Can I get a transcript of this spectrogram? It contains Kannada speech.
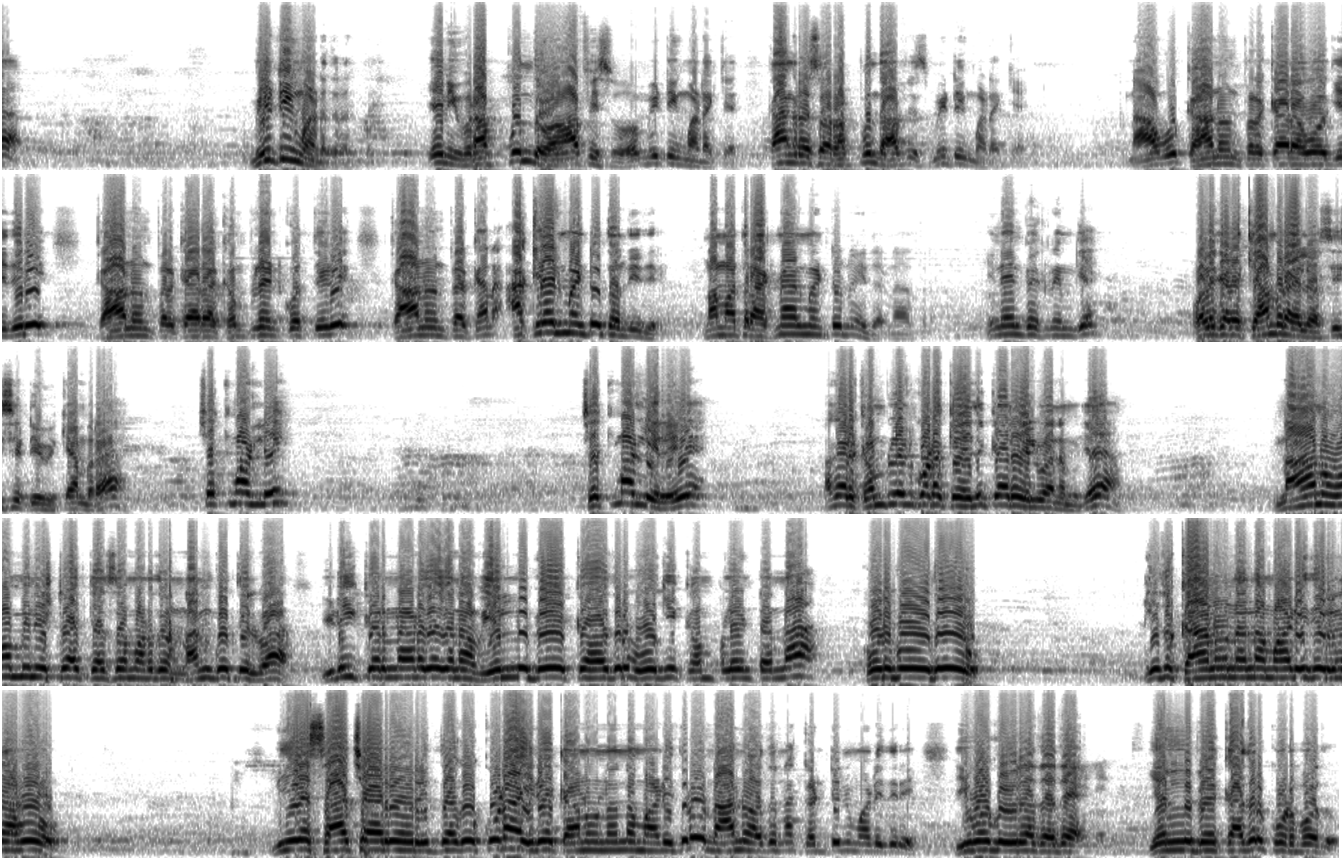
ಮೀಟಿಂಗ್ ಮಾಡಿದ್ರಂತೆ. ಏನ್ ಇವ್ರ ಅಪ್ಪಂದು ಆಫೀಸು ಮೀಟಿಂಗ್ ಮಾಡಕ್ಕೆ? ಕಾಂಗ್ರೆಸ್ ಅವ್ರ ಅಪ್ಪಂದು ಆಫೀಸ್ ಮೀಟಿಂಗ್ ಮಾಡಕ್ಕೆ? ನಾವು ಕಾನೂನು ಪ್ರಕಾರ ಹೋಗಿದ್ದೀರಿ, ಕಾನೂನು ಪ್ರಕಾರ ಕಂಪ್ಲೇಂಟ್ ಕೊತ್ತೀರಿ ಕಾನೂನು ಪ್ರಕಾರ ಅಕ್ಲೈನ್ಮೆಂಟು ತಂದಿದ್ದೀರಿ. ನಮ್ಮ ಹತ್ರ ಅಕ್ನಾಲ್ಮೆಂಟು ಇದೆ ನನ್ನ ಹತ್ರ. ಇನ್ನೇನು ಬೇಕು ನಿಮಗೆ? ಒಳಗಡೆ ಕ್ಯಾಮ್ರಾ ಇಲ್ಲ C C T V camera check ಮಾಡ್ಲಿ. ಚೆಕ್ ಮಾಡ್ಲಿ ರೀ ಹಾಗಾದ್ರೆ ಕಂಪ್ಲೇಂಟ್ ಕೊಡಕ್ಕೆ ಅಧಿಕಾರ ಇಲ್ವಾ ನಮಗೆ? ನಾನು ಹೋಮ್ ಮಿನಿಸ್ಟರ್ ಆಗಿ ಕೆಲಸ ಮಾಡಿದ್ರು ನನ್ಗೆ ಗೊತ್ತಿಲ್ವಾ? ಇಡೀ ಕರ್ನಾಟಕದಾಗ ನಾವು ಎಲ್ಲಿ ಬೇಕಾದ್ರೂ ಹೋಗಿ ಕಂಪ್ಲೇಂಟ್ ಅನ್ನ ಕೊಡ್ಬೋದು. ಇದು ಕಾನೂನನ್ನ ಮಾಡಿದಿರಿ ನಾವು. ಬಿ ಎಸ್ ಆಚಾರ್ಯ ಕೂಡ ಇದೇ ಕಾನೂನನ್ನ ಮಾಡಿದ್ರು, ನಾನು ಅದನ್ನ ಕಂಟಿನ್ಯೂ ಮಾಡಿದಿರಿ. ಇವಾಗೂ ಇರೋದು ಅದೇ. ಎಲ್ಲಿ ಬೇಕಾದ್ರೂ ಕೊಡ್ಬೋದು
